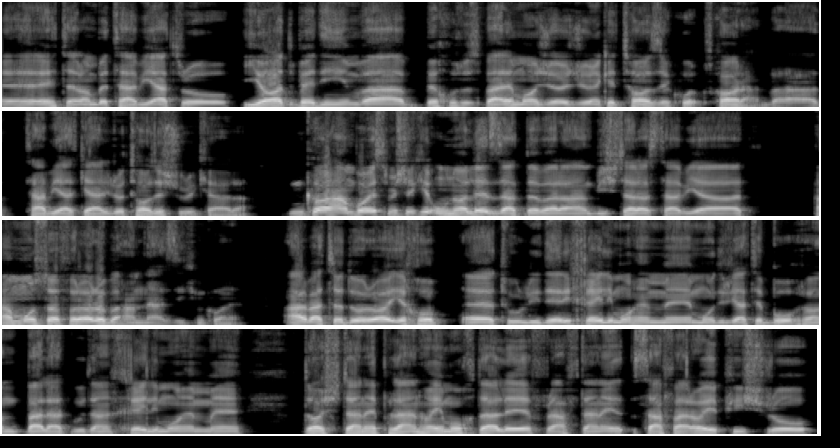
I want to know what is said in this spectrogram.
احترام به طبیعت رو یاد بدیم و به خصوص برای ماجراجویان که تازه کارن و طبیعتگری رو تازه شروع کردن. این کار هم باعث میشه که اونا لذت ببرن بیشتر از طبیعت. هم مسافرها رو به هم نزدیک می‌کنه. البته دورای خب تور لیدری خیلی مهمه مدیریت بحران بلد بودن خیلی مهمه. داشتن پلن های مختلف رفتن سفرهای پیش رو.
